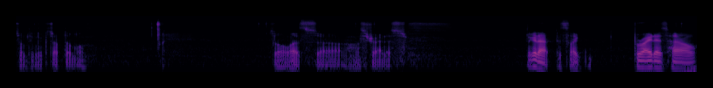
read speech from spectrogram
something acceptable. So let's uh, let's try this. Look at that! It's like bright as hell,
